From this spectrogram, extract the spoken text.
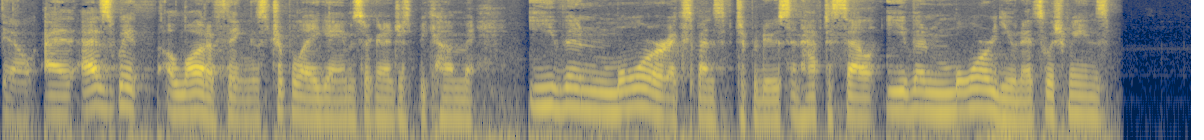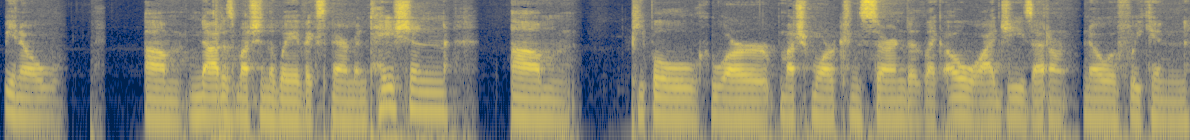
you know, as, as with a lot of things, AAA games are going to just become even more expensive to produce and have to sell even more units, which means, you know, um, not as much in the way of experimentation. Um, people who are much more concerned that, like, oh, I geez, I don't know if we can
